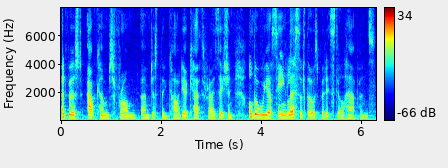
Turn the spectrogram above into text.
adverse outcomes from um, just the cardiac catheterization, although we are seeing less of those, but it still happens.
